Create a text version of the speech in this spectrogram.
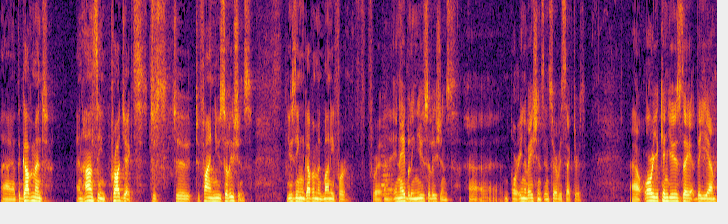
uh, the government enhancing projects to, to, to find new solutions, using government money for, for enabling new solutions uh, or innovations in service sectors. Uh, or you can use the, the um,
